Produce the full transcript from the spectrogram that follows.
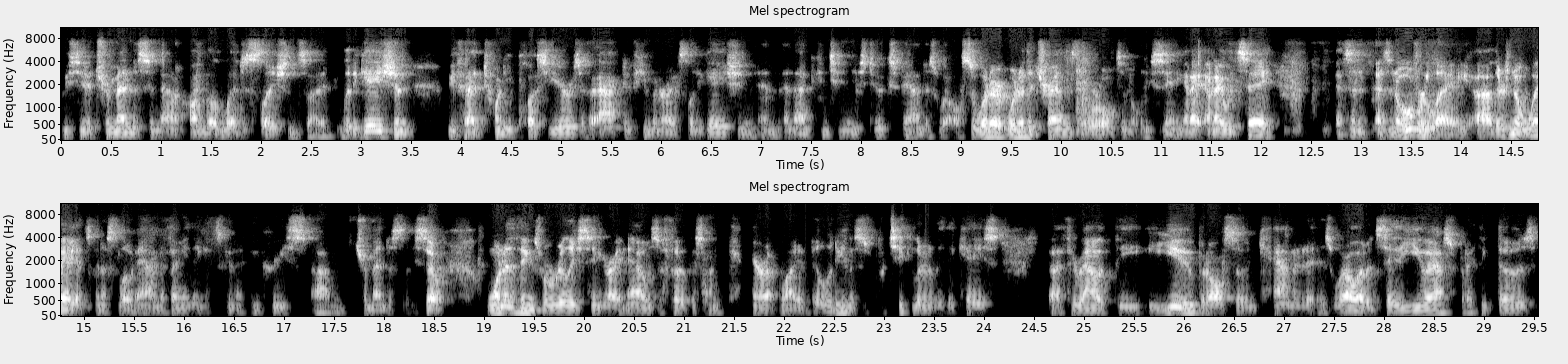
we've seen a tremendous amount on the legislation side. Litigation, we've had 20 plus years of active human rights litigation, and, and that continues to expand as well. So, what are what are the trends that we're ultimately seeing? And I and I would say, as an as an overlay, uh, there's no way it's going to slow down. If anything, it's going to increase um, tremendously. So, one of the things we're really seeing right now is a focus on parent liability, and this is particularly the case. Uh, throughout the EU, but also in Canada as well. I would say the US, but I think those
